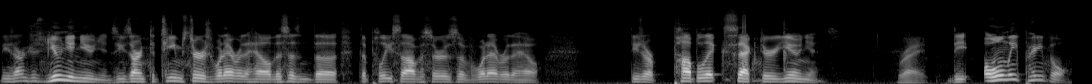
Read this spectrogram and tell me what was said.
These aren't just union unions. These aren't the Teamsters, whatever the hell. This isn't the the police officers of whatever the hell. These are public sector unions. Right. The only people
